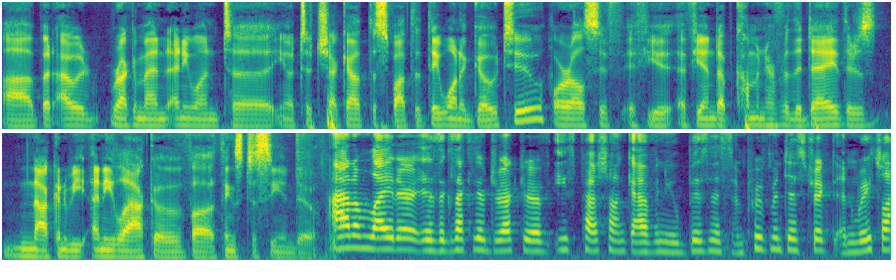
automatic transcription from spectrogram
uh, but i would recommend anyone to you know to check out the spot that they want to go to or else if, if you if you end up coming here for the day there's not going to be any lack of uh, things to see and do. Adam Leiter is Executive Director of East Passyunk Avenue Business Improvement District, and Rachel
